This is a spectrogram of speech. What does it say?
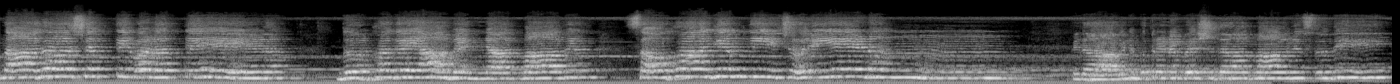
നാദാശക്തി വളർത്തേണം. ദുർഭഗയാമെന്നാത്മാവിൽ സൗഭാഗ്യം നീ ചൊരിയണം. പിതാവിനും പുത്രനും പരിശുദ്ധാത്മാവിനും സ്തുതി.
